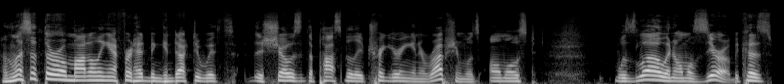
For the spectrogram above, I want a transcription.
Unless a thorough modeling effort had been conducted with the shows that the possibility of triggering an eruption was almost was low and almost zero because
